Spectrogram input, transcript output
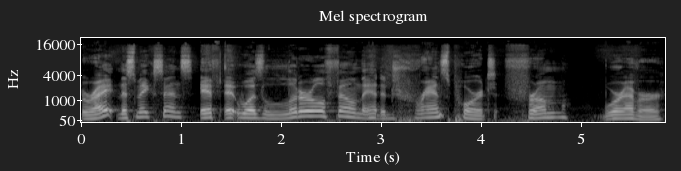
right? This makes sense. If it was literal film, they had to transport from wherever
